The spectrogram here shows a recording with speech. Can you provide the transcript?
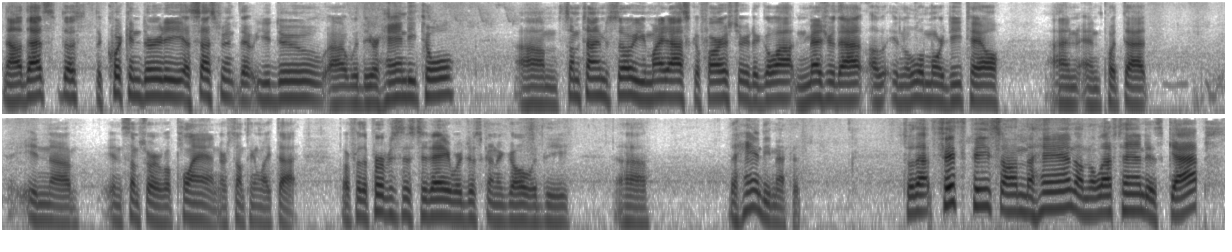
Now that's just the quick and dirty assessment that you do uh, with your handy tool. Um, sometimes though you might ask a forester to go out and measure that in a little more detail and, and put that in, uh, in some sort of a plan or something like that. But for the purposes today, we're just going to go with the, uh, the handy method. So that fifth piece on the hand, on the left hand, is gaps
